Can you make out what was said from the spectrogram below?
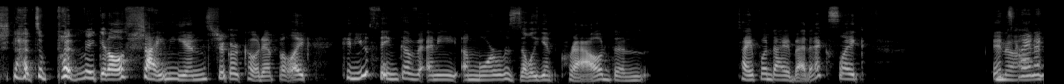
not to put make it all shiny and sugarcoat it, but like can you think of any a more resilient crowd than type 1 diabetics? Like it's no. kind of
